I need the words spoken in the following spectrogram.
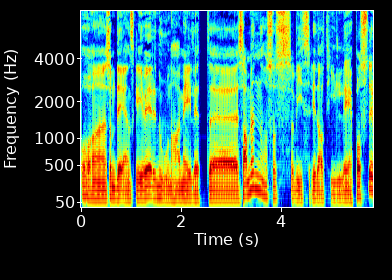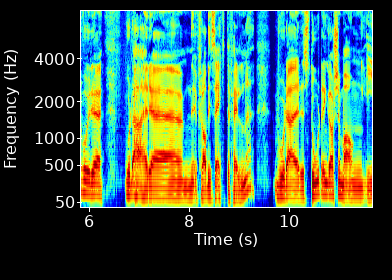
Og eh, som DN skriver, noen har mailet eh, sammen, og så, så viser de da til e-poster hvor, eh, hvor det er eh, fra disse ektefellene, hvor det er stort engasjement i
